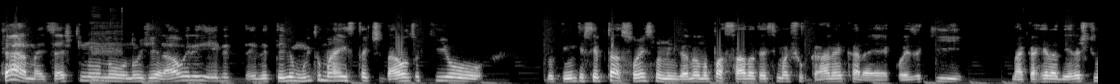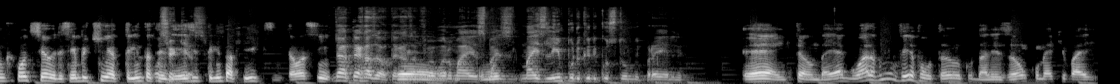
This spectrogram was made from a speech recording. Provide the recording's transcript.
Cara, mas você acha que no, no, no, geral ele, ele, ele teve muito mais touchdowns do que o do que interceptações, se não me engano, ano passado até se machucar, né, cara? É coisa que na carreira dele acho que nunca aconteceu. Ele sempre tinha 30 Com TDs certeza. e 30 picks. Então, assim. Não, tem razão, tem razão. É... Foi um ano mais, mais, mais limpo do que de costume para ele, né? É, então, daí agora vamos ver, voltando da lesão, como é que vai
